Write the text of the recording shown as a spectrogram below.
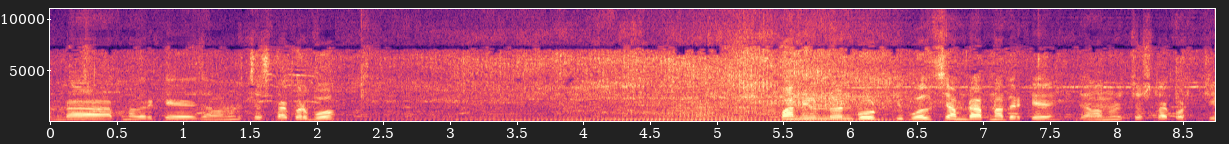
আমরা আপনাদেরকে জানানোর চেষ্টা করব। পানি উন্নয়ন বোর্ড কি বলছে আমরা আপনাদেরকে জানানোর চেষ্টা করছি।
